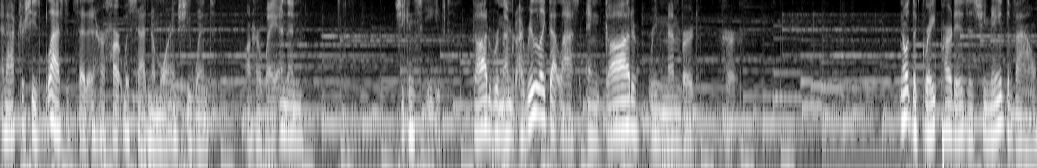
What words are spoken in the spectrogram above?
And after she's blessed, it said, and her heart was sad no more, and she went on her way. And then she conceived. God remembered. I really like that last, and God remembered her. You know what the great part is? Is she made the vow,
